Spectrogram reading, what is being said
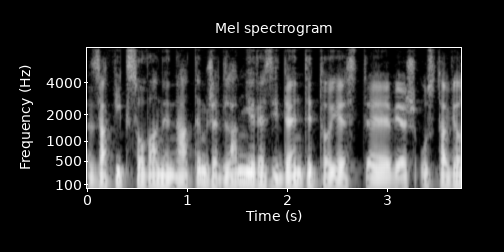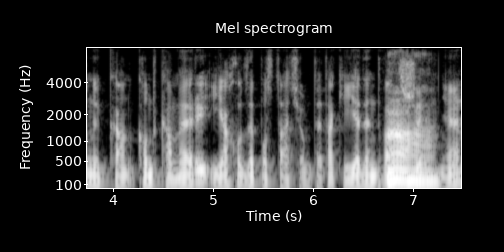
zafiksowany na tym, że dla mnie rezydenty to jest, e, wiesz, ustawiony kąt kamery i ja chodzę postacią, te takie 1, 2, 3, nie?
